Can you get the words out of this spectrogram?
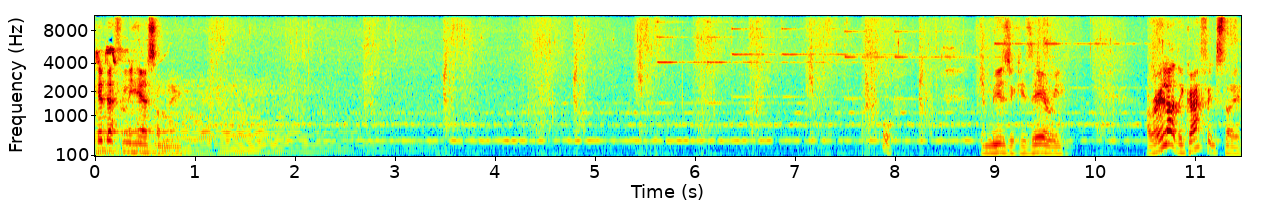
Could definitely hear something. The music is eerie. I really like the graphics though.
